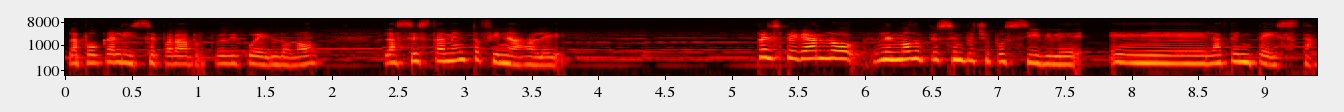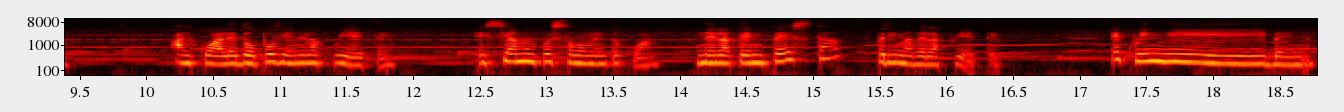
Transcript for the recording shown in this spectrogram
l'Apocalisse parla proprio di quello, no? L'assestamento finale per spiegarlo nel modo più semplice possibile, è la tempesta, al quale dopo viene la quiete. E siamo in questo momento qua, nella tempesta prima della quiete. E quindi, bene,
